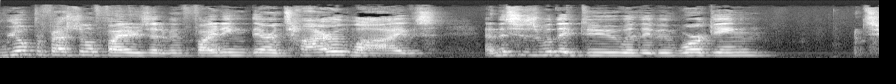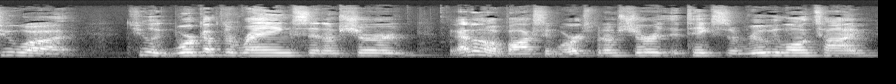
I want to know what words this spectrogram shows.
real professional fighters that have been fighting their entire lives and this is what they do and they've been working to uh to like work up the ranks and i'm sure I don't know how boxing works, but I'm sure it takes a really long time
